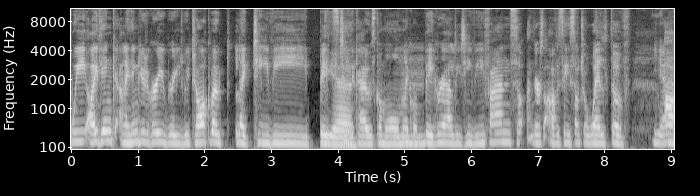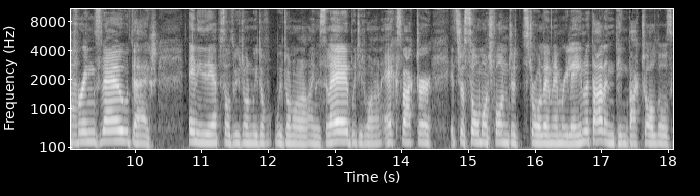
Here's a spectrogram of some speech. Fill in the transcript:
We, I think, and I think you'd agree, Reed. We talk about like TV bits Yeah. till the cows come home. Like we're mm-hmm. big reality TV fans, so, and there's obviously such a wealth of Yeah. offerings now that any of the episodes we've done, we've done, we've done one on I'm a Celeb, we did one on X Factor. It's just so much fun to stroll down memory lane with that and think back to all those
